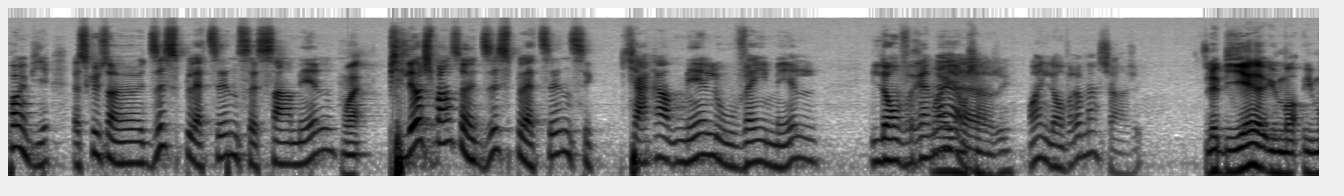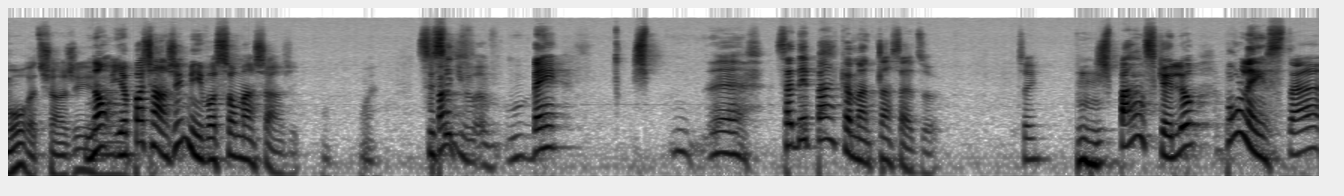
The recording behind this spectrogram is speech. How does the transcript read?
pas un billet, excuse, un 10 platine, c'est 100 000. Ouais. Puis là, je pense un 10 platine, c'est 40 000 ou 20 000. Ils l'ont vraiment. Ouais, ils ont euh, changé. ouais, ils l'ont vraiment changé. Le billet humour, humour a-tu changé? Non, euh? il n'a pas changé, mais il va sûrement changer. Ouais. C'est ça qui va. Ben, euh, ça dépend comment de temps ça dure. Tu sais. Mhm. Je pense que là, pour l'instant,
